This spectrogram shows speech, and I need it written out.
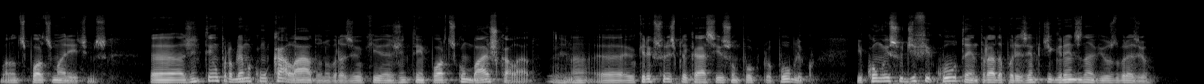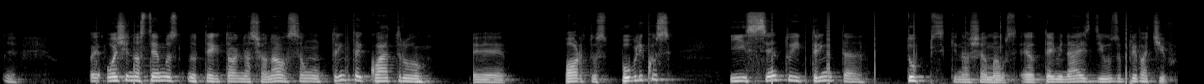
falando dos portos marítimos. Uh, a gente tem um problema com calado no Brasil, que a gente tem portos com baixo calado. Uhum. Né? Eu queria que o senhor explicasse isso um pouco para o público e como isso dificulta a entrada, por exemplo, de grandes navios do Brasil. É. Hoje nós temos no território nacional, são 34 é, portos públicos e 130 TUPs, que nós chamamos, é, terminais de uso privativo.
